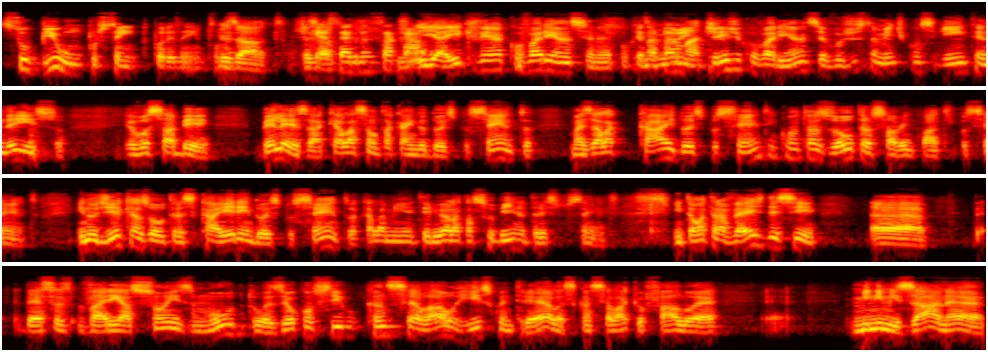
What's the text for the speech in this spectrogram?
subiu 1%, por exemplo. Né? Exato. Acho exato. é a grande sacada. E aí que vem a covariância, né? Porque Exatamente. na minha matriz de covariância eu vou justamente conseguir entender isso. Eu vou saber, beleza, aquela ação está caindo 2%, mas ela cai 2% enquanto as outras sobem 4%. E no dia que as outras caírem 2%, aquela minha anterior está subindo 3%. Então, através desse... Uh, dessas variações mútuas, eu consigo cancelar o risco entre elas. Cancelar que eu falo é minimizar, né?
